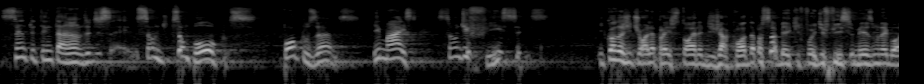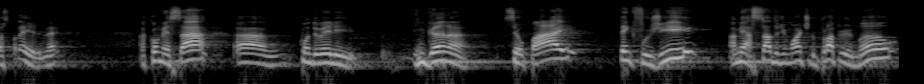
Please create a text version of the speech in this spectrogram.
130 anos, eu disse, são, são poucos, poucos anos, e mais, são difíceis. E quando a gente olha para a história de Jacó, dá para saber que foi difícil mesmo o negócio para ele, né? A começar, ah, quando ele engana seu pai, tem que fugir, ameaçado de morte do próprio irmão,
